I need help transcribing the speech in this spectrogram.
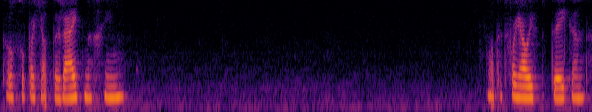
Trots op wat je had bereikt misschien. Wat het voor jou heeft betekend.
